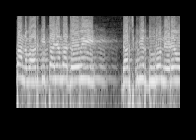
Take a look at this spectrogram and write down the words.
ਧੰਨਵਾਦ ਕੀਤਾ ਜਾਂਦਾ। ਜੋ ਵੀ ਦਰਸ਼ਕ ਵੀਰ ਦੂਰੋਂ ਨੇੜਿਓਂ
